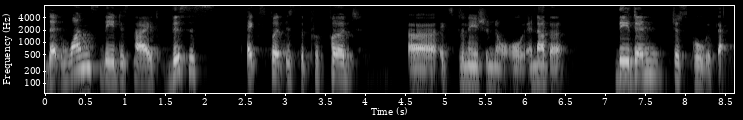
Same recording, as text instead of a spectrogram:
that once they decide this is expert is the preferred uh, explanation or, or another, they then just go with that.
